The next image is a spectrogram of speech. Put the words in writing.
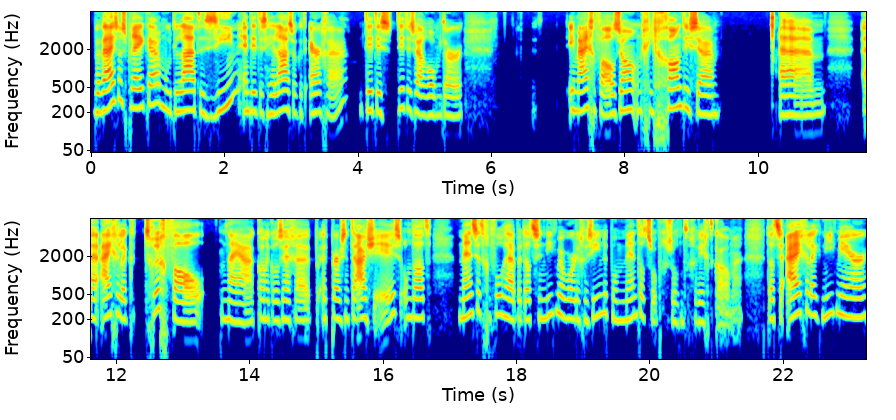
bij wijze van spreken, moet laten zien. En dit is helaas ook het erge. Dit is, dit is waarom er in mijn geval zo'n gigantische um, uh, eigenlijk terugval, nou ja, kan ik wel zeggen, het percentage is. Omdat mensen het gevoel hebben dat ze niet meer worden gezien op het moment dat ze op gezond gewicht komen. Dat ze eigenlijk niet meer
